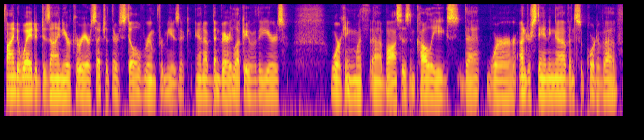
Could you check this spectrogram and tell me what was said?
find a way to design your career such that there's still room for music. And I've been very lucky over the years working with uh, bosses and colleagues that were understanding of and supportive of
